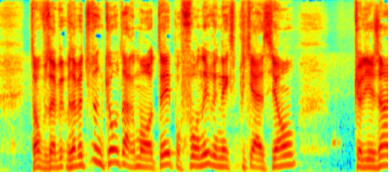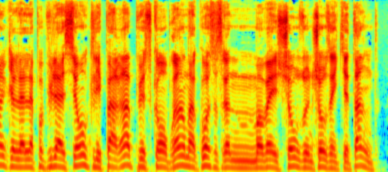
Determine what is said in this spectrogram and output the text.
donc vous avez vous avez toute une côte à remonter pour fournir une explication que les gens, que la, population, que les parents puissent comprendre en quoi ce serait une mauvaise chose ou une chose inquiétante.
